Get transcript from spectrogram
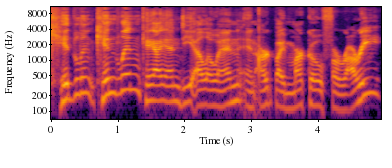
Kidlin Kindlon K I N D L O N and art by Marco Ferrari.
